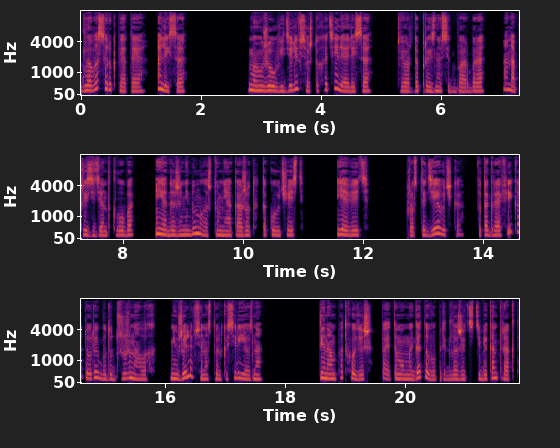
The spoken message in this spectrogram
Глава 45. Алиса. «Мы уже увидели все, что хотели, Алиса», — твердо произносит Барбара. Она президент клуба. Я даже не думала, что мне окажут такую честь. Я ведь просто девочка, фотографии которой будут в журналах. Неужели все настолько серьезно? Ты нам подходишь, поэтому мы готовы предложить тебе контракт.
